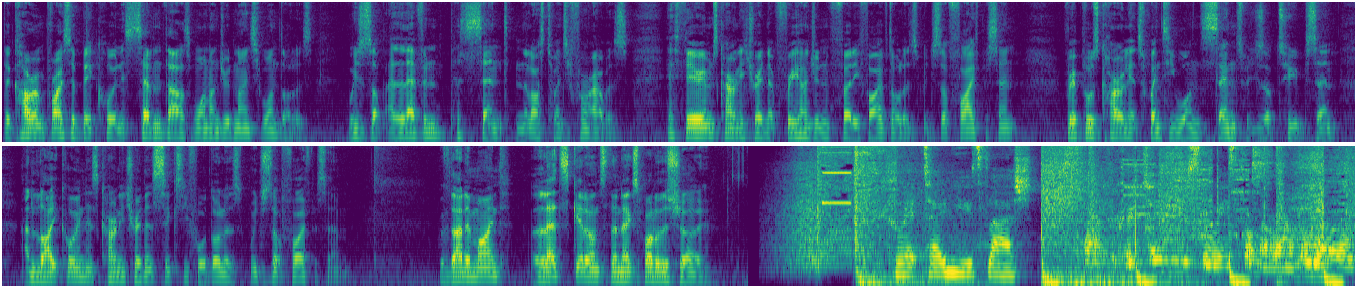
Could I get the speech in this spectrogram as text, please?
The current price of Bitcoin is $7,191 which is up 11% in the last 24 hours. Ethereum is currently trading at $335, which is up 5%. Ripple's currently at 21 cents, which is up 2%. And Litecoin is currently trading at $64, which is up 5%. With that in mind, let's get on to the next part of the show. Crypto News Flash. Five crypto news stories from around the world.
